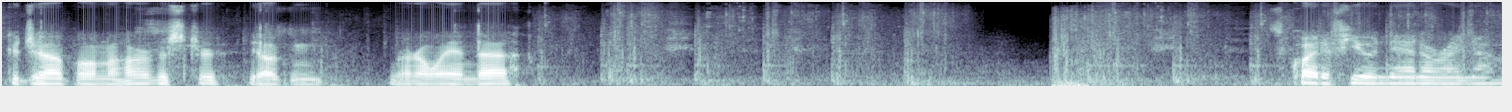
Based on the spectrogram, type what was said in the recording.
Good job on the harvester. Y'all can run away and die. It's quite a few in Nano right now.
